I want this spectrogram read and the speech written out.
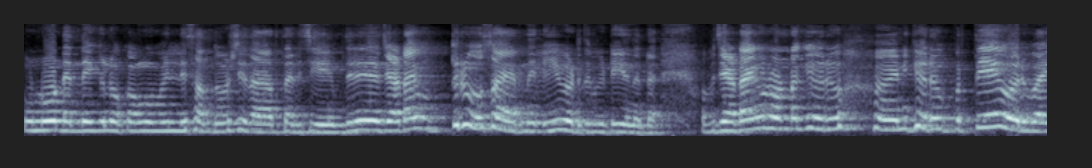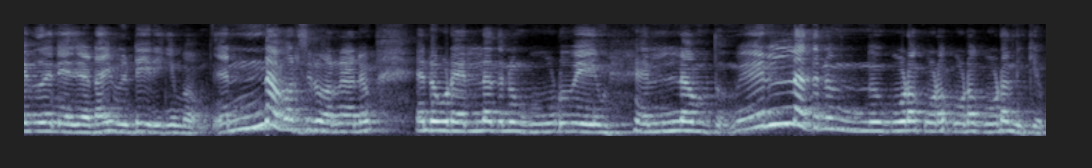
ഉള്ളുകൊണ്ട് എന്തെങ്കിലുമൊക്കെ അങ്ങ് വലിയ സന്തോഷം തകർത്തടിച്ച് ചെയ്യും. ഇതിന് ചേട്ടായി ഒത്തിരി ദിവസമായിരുന്നു ലീവ് എടുത്ത് വീട്ടിൽ ഇരുന്നിട്ട്. അപ്പോൾ ചേട്ടായും കൂടെ ഉണ്ടെങ്കിൽ ഒരു എനിക്കൊരു പ്രത്യേക ഒരു വൈബ് തന്നെയാണ് ചേട്ടായി വീട്ടിൽ ഇരിക്കുമ്പം. എന്നാ പറിച്ചിട്ട് പറഞ്ഞാലും എന്റെ കൂടെ എല്ലാത്തിനും കൂടുകയും എല്ലാം എല്ലാത്തിനും കൂടെ കൂടെ കൂടെ കൂടെ നിൽക്കും.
